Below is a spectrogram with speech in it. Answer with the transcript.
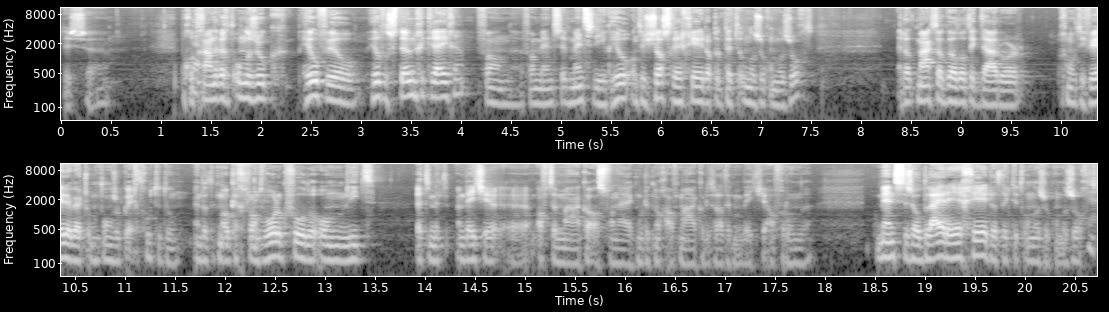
Dus, uh, maar goed, ja. gaandeweg het onderzoek heel veel, heel veel steun gekregen van, van mensen. Mensen die ook heel enthousiast reageerden op dat ik dit onderzoek onderzocht. En dat maakte ook wel dat ik daardoor gemotiveerder werd om het onderzoek echt goed te doen. En dat ik me ook echt verantwoordelijk voelde om niet het met een beetje uh, af te maken als van ik moet het nog afmaken, dus laat ik me een beetje afronden. Mensen zo blij reageerden dat ik dit onderzoek onderzocht. Ja.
